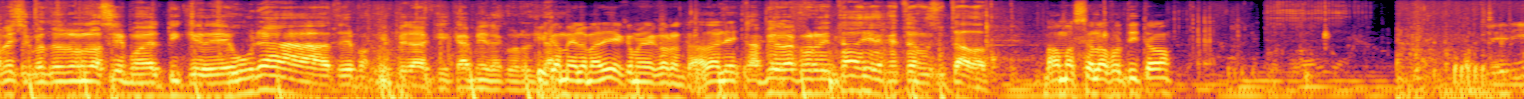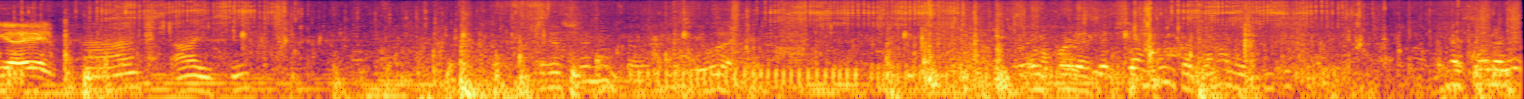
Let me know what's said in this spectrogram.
A veces cuando no lo hacemos el pique de una, tenemos que esperar que cambie la que correntada. cambie la marea, que cambie la correntada. Dale, Cambió la correntada y acá está el resultado. vamos a hacer la fotito. Le di a él. ah, ay, sí. Pero yo nunca. Y bueno. Bueno, por la excepción, nunca tomamos. Una sola vez.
